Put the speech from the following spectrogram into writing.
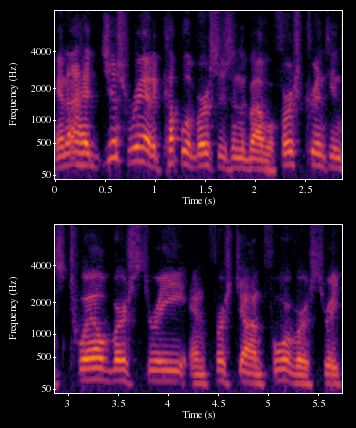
And I had just read a couple of verses in the Bible, First Corinthians 12, verse 3, and First John 4, verse 3.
